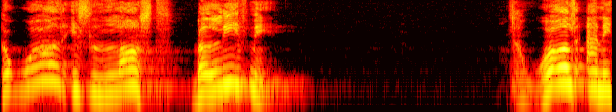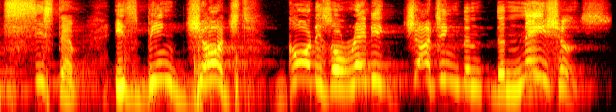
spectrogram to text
The world is lost. Believe me. The world and its system is being judged. God is already judging the, the nations.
